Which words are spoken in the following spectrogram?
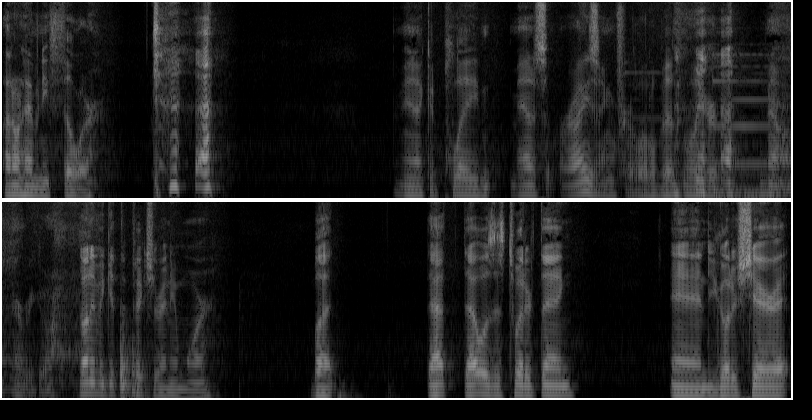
I don't have any filler. I mean, I could play Madison Rising for a little bit while you're. no, there we go. Don't even get the picture anymore. But that that was his Twitter thing, and you go to share it.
